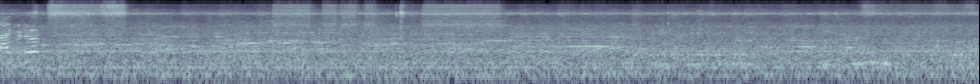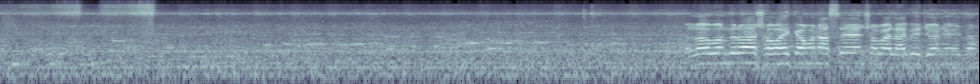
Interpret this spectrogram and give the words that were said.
হ্যালো বন্ধুরা, সবাই কেমন আছেন? সবাই লাইভে জয়েন হয়ে যান।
